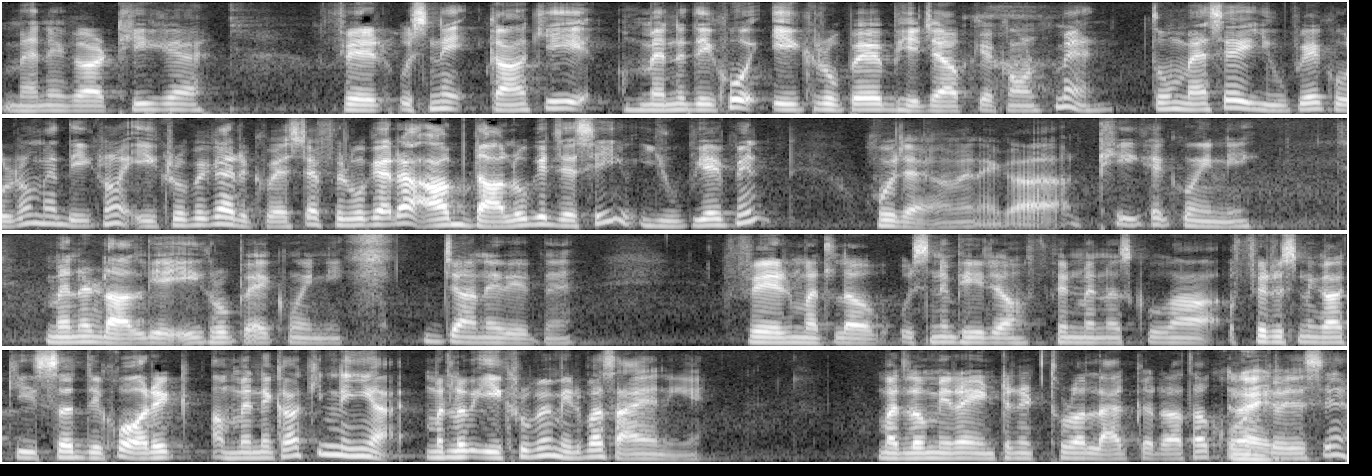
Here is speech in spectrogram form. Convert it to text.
मैंने कहा ठीक है। फिर उसने कहा कि मैंने देखो एक रुपये भेजा आपके अकाउंट में तो मैं से यूपीआई खोल रहा हूँ मैं देख रहा हूँ एक रुपये का रिक्वेस्ट है फिर वो कह रहा है आप डालोगे जैसे ही यूपीआई पिन हो जाएगा। मैंने कहा ठीक है कोई नहीं। मैंने डाल दिया एक रुपये कोई नहीं जाने देते हैं। फिर मतलब उसने भेजा फिर मैंने उसको कहा फिर उसने कहा कि सर देखो और एक मैंने कहा कि नहीं आया मतलब एक रुपये मेरे पास आया नहीं है। मतलब मेरा इंटरनेट थोड़ा लैग कर रहा था कॉल की वजह से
